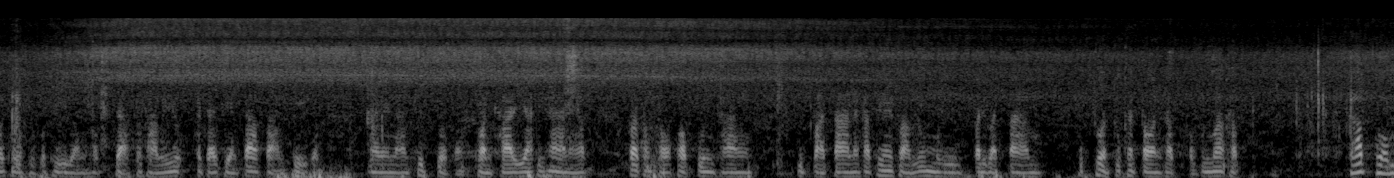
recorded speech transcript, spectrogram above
ร้อยโทรสุภทีวันครับ จากสถานวิทยุกระจายเสียง 934กับมาในนามชุดตรวจผ่อนคลายระยะที่ 5 นะครับ ก็ต้องขอขอบคุณทางจิตป่าตานะครับ ที่ให้ความร่วมมือปฏิบัติตามทุกส่วนทุกขั้นตอนครับ ขอบคุณมากครับ ครับผม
